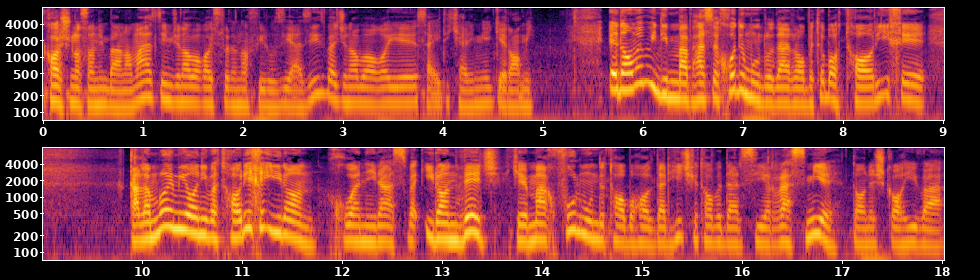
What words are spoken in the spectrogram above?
کارشناسان این برنامه هستیم جناب آقای سورنا فیروزی عزیز و جناب آقای سعید کریمی گرامی. ادامه میدیم مبحث خودمون رو در رابطه با تاریخ قلمرو میانی و تاریخ ایران خوانیرس و ایران وج که مغفول مونده تا به حال در هیچ کتاب درسی رسمی دانشگاهی و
